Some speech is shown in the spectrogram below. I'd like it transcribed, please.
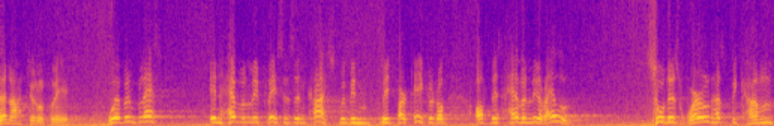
the natural plane. We've been blessed in heavenly places in Christ. We've been made partakers of, of this heavenly realm. So this world has become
